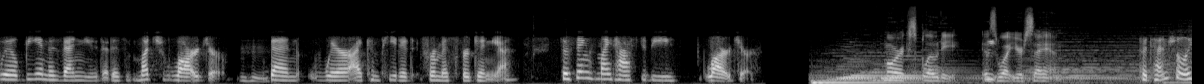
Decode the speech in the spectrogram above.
will be in a venue that is much larger Mm-hmm. than where I competed for Miss Virginia. So things might have to be larger, More explody is what you're saying. potentially.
